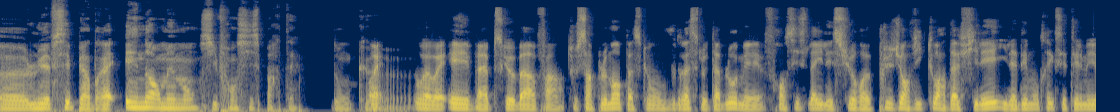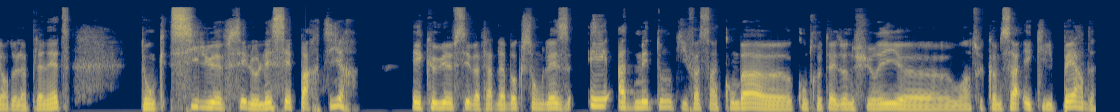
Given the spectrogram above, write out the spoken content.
euh, l'UFC perdrait énormément si Francis partait. Donc, ouais, euh, ouais, ouais, et bah, parce que, bah, enfin, tout simplement parce qu'on vous dresse le tableau, mais Francis là, il est sur euh, plusieurs victoires d'affilée. Il a démontré que c'était le meilleur de la planète. Donc, si l'UFC le laissait partir et que l'UFC va faire de la boxe anglaise et admettons qu'il fasse un combat euh, contre Tyson Fury ou un truc comme ça et qu'il perde,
